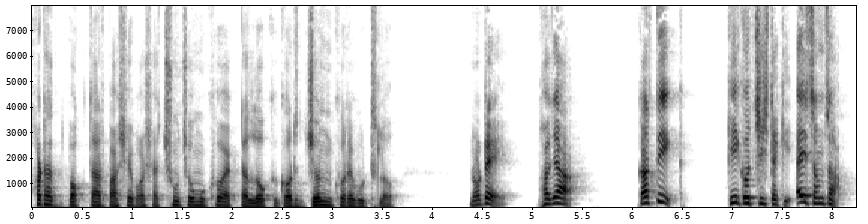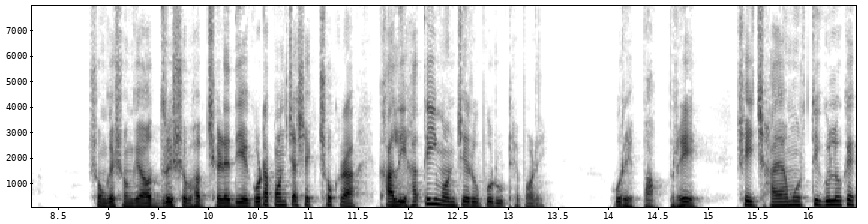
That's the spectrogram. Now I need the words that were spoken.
হঠাৎ বক্তার পাশে বসা ছুঁচো মুখো একটা লোক গর্জন করে উঠল। নোটে, ভজা। কার্তিক, কি করছিসটা কি? এই সমসা সঙ্গে সঙ্গে অদৃশ্যভাব ছেড়ে দিয়ে গোটা পঞ্চাশেক ছোকরা খালি হাতেই মঞ্চের উপর উঠে পড়ে। ওরে বাপরে, সেই ছায়ামূর্তিগুলোকে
